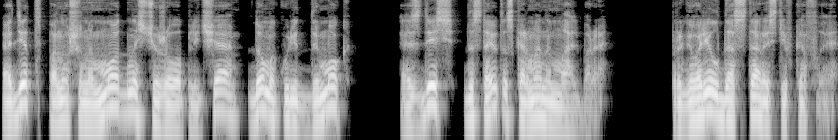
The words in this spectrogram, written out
Одет поношенно модно, с чужого плеча, дома курит дымок, а здесь достает из кармана Мальбора. Проговорил до старости в кафе.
